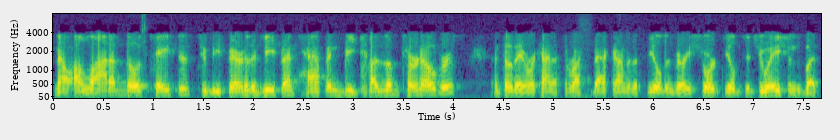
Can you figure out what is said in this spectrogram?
Now, a lot of those cases, to be fair to the defense, happened because of turnovers. And so they were kind of thrust back onto the field in very short field situations. But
